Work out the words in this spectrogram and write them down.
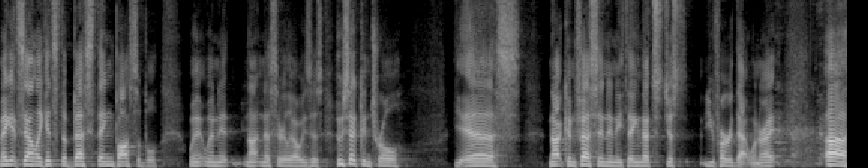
make it sound like it's the best thing possible when, when it not necessarily always is. Who said control? Yes. Not confessing anything. That's just, you've heard that one, right? Uh,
